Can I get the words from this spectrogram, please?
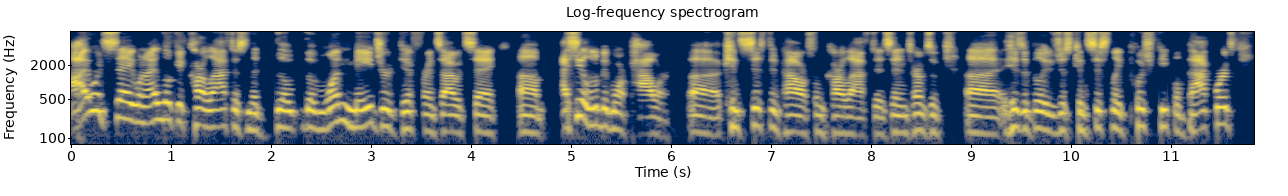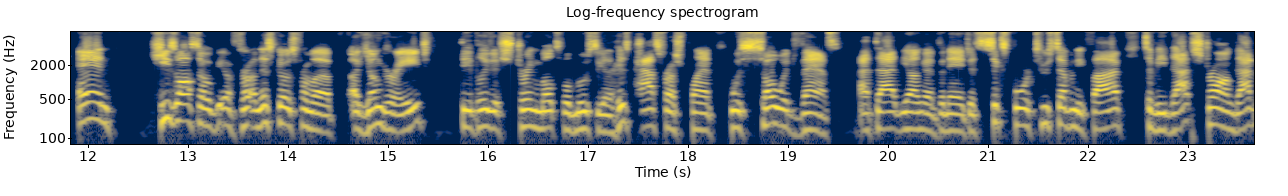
I would say when I look at Karlaftis, and the, the, the one major difference I would say, um, I see a little bit more power. Uh, consistent power from Karlaftis in terms of uh, his ability to just consistently push people backwards and he's also, and this goes from a, a younger age, the ability to string multiple moves together. His pass rush plan was so advanced at that young of an age. At 6'4, 275, to be that strong, that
